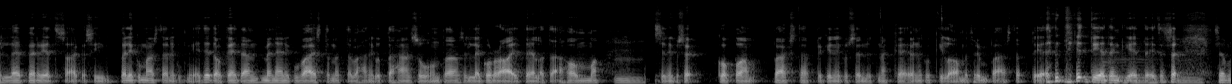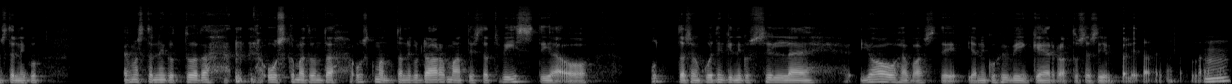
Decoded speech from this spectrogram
silleen periaatteessa aika simppeli, kun mä sitä niin kuin mietin, että okei, tämä nyt menee niin kuin väistämättä vähän niin kuin tähän suuntaan, silleen kuin raiteilla tämä homma. Mm. Se, niin kuin se kopan backstappikin, niin kuin se nyt näkee jo niin kuin kilometrin päästä tietenkin, että ei tässä mm. semmoista niin kuin, semmoista niin kuin tuota, uskomatonta, uskomatonta niin kuin dramaattista twistiä ole, mutta se on kuitenkin niin kuin silleen jouhevasti ja niin kuin hyvin kerrottu se simppeli tarina. Mm.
